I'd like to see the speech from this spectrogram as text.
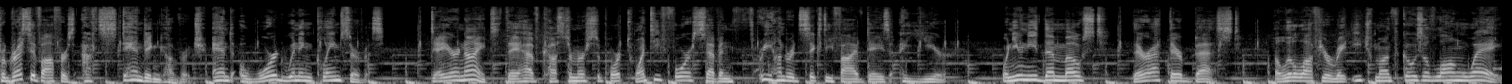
Progressive offers outstanding coverage and award winning claim service. Day or night, they have customer support 24 7, 365 days a year. When you need them most, they're at their best. A little off your rate each month goes a long way.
